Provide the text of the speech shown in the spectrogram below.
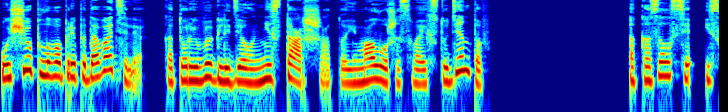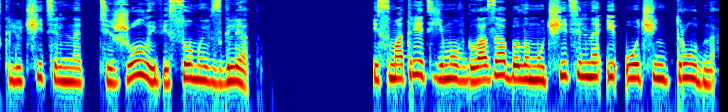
У щуплого преподавателя, который выглядел не старше, а то и моложе своих студентов, оказался исключительно тяжелый весомый взгляд. И смотреть ему в глаза было мучительно и очень трудно.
